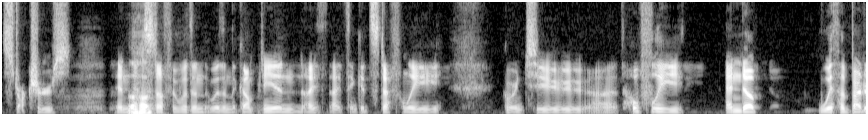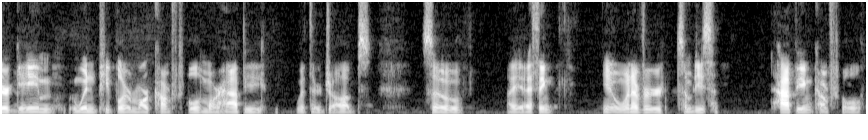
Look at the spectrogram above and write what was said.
structures and, Uh-huh. and stuff within within the company, and I I think it's definitely going to uh, hopefully end up with a better game when people are more comfortable and more happy with their jobs. So I, I think you know whenever somebody's happy and comfortable,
